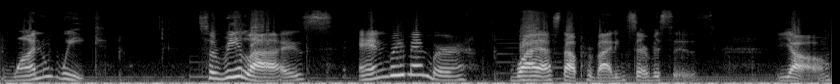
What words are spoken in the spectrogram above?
one week to realize and remember why I stopped providing services. Y'all.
